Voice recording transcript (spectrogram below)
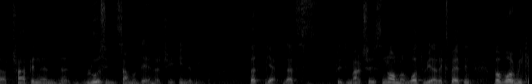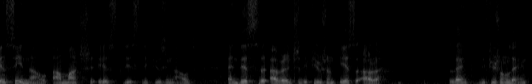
are trapping and uh, losing some of the energy in the middle. But yeah, that's pretty much is normal what we are expecting. But what we can see now, how much is this diffusing out, and this uh, average diffusion is our length, diffusion length,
